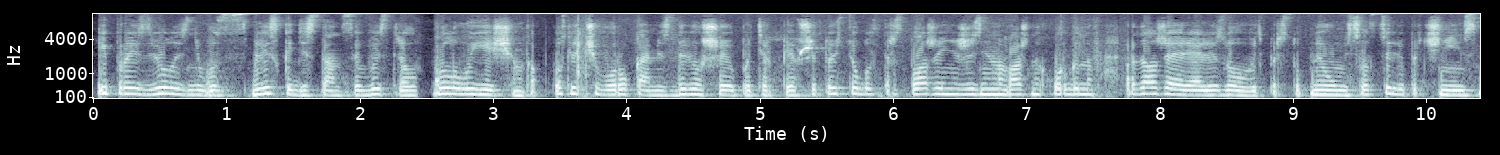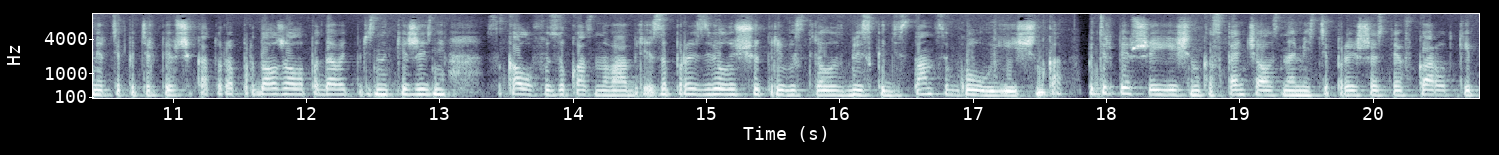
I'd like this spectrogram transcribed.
и произвел из него с близкой дистанции выстрел в голову Ещенко, после чего руками сдавил шею потерпевшей, то есть область расположения жизненно важных органов, продолжая реализовывать преступный умысел с целью причинения смерти потерпевшей, которая продолжала подавать признаки жизни. Соколов из указанного обреза произвел еще три выстрела с близкой дистанции в голову Ещенко. Потерпевшая Ещенко скончалась на месте происшествия в короткий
